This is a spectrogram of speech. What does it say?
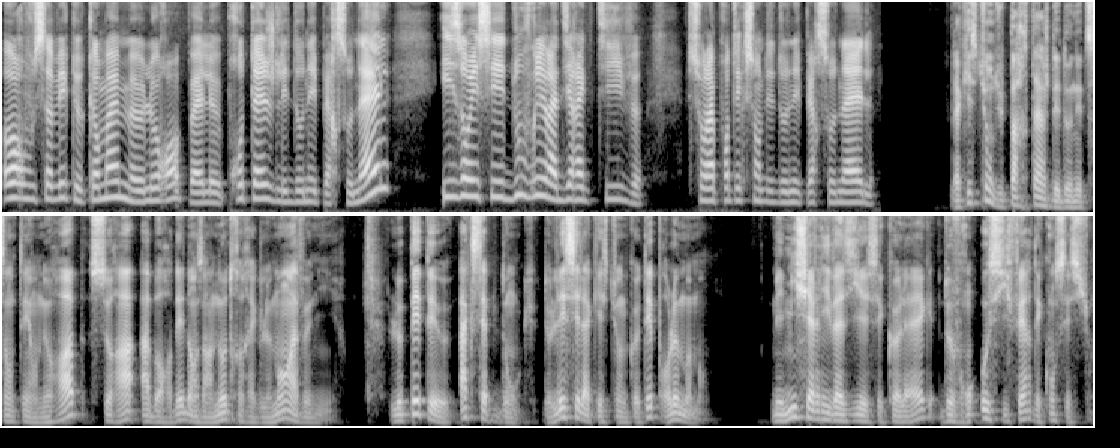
Or, vous savez que quand même, euh, l'Europe, elle protège les données personnelles. Ils ont essayé d'ouvrir la directive sur la protection des données personnelles. La question du partage des données de santé en Europe sera abordée dans un autre règlement à venir. Le PPE accepte donc de laisser la question de côté pour le moment. Mais Michel Rivasi et ses collègues devront aussi faire des concessions.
